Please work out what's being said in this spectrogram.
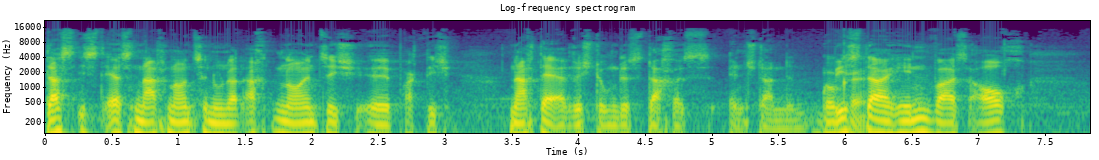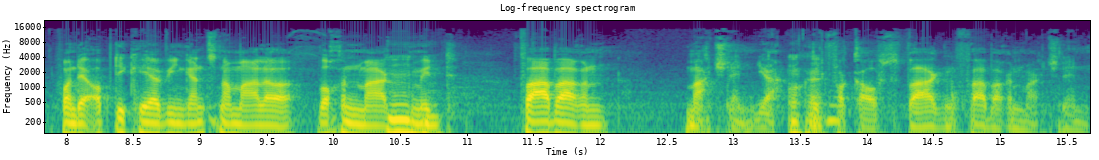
das ist erst nach 1998 äh, praktisch nach der Errichtung des Daches entstanden. Okay. Bis dahin war es auch von der Optik her wie ein ganz normaler Wochenmarkt mhm. mit fahrbaren Marktständen, ja, okay. mit Verkaufswagen, fahrbaren Marktständen.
